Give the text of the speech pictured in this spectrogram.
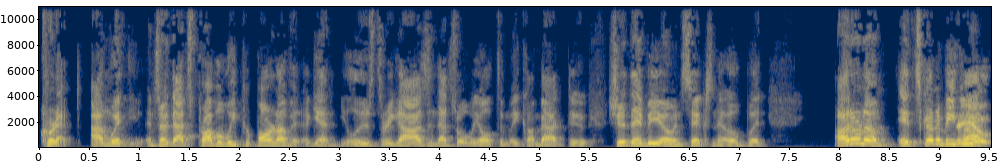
Correct. I'm with you. And so that's probably part of it. Again, you lose three guys, and that's what we ultimately come back to. Should they be 0 and 6? No, but I don't know. It's going to be You know.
